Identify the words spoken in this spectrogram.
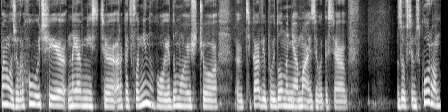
Пане Олеже, враховуючи наявність е, ракет Фламінго, я думаю, що е, цікаві повідомлення мають з'явитися зовсім скоро.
